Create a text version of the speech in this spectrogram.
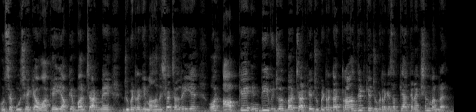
उनसे पूछें क्या वाकई आपके बर्थ चार्ट में जुपिटर की महादशा चल रही है और आपके इंडिविजुअल बर्थ चार्ट के जुपिटर का ट्रांजिट के जुपिटर के साथ क्या कनेक्शन बन रहा है?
